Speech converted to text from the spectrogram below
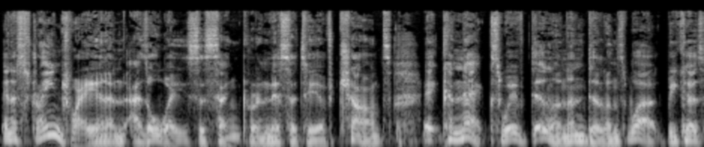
in a strange way, and as always, the synchronicity of chance, it connects with Dillon and Dillon's work because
